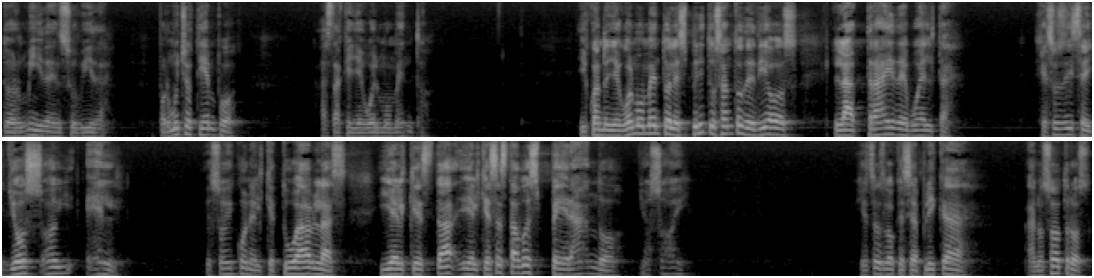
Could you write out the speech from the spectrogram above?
dormida en su vida por mucho tiempo hasta que llegó el momento. Y cuando llegó el momento, el Espíritu Santo de Dios la trae de vuelta. Jesús dice, yo soy Él. Yo soy con el que tú hablas y el que está y el que has estado esperando, yo soy. Y esto es lo que se aplica a nosotros.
